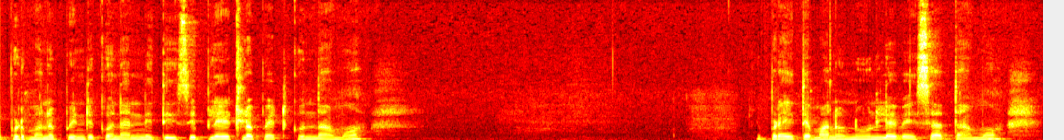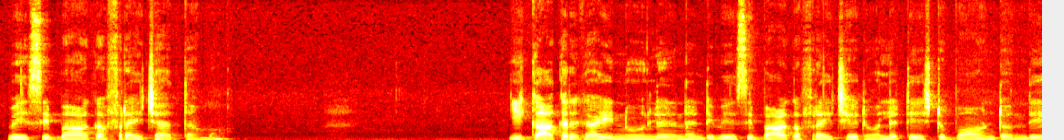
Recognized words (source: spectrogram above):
ఇప్పుడు మనం పిండుకొని అన్నీ తీసి ప్లేట్లో పెట్టుకుందాము. ఇప్పుడైతే మనం నూనెలో వేసేద్దాము. వేసి బాగా ఫ్రై చేద్దాము. ఈ కాకరకాయ నూనెలోనండి వేసి బాగా ఫ్రై చేయడం వల్ల టేస్ట్ బాగుంటుంది.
